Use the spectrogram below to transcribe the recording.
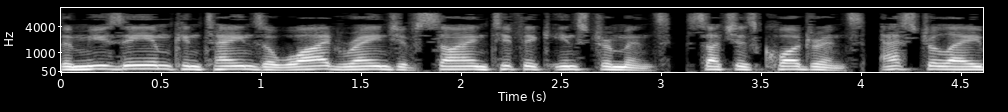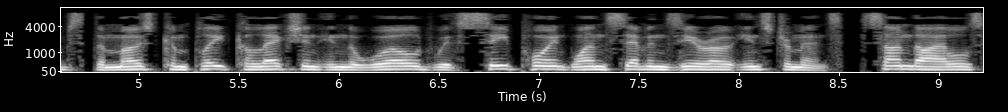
The museum contains a wide range of scientific instruments, such as quadrants, astrolabes the most complete collection in the world with C.170 instruments, sundials,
